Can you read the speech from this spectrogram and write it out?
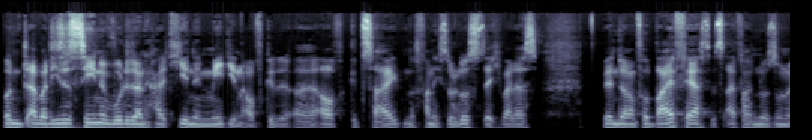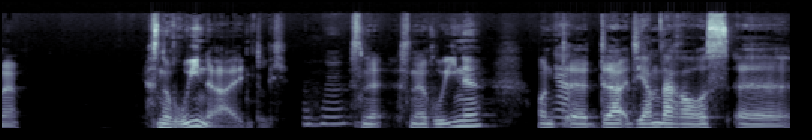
Und aber diese Szene wurde dann halt hier in den Medien aufge, äh, aufgezeigt und das fand ich so lustig, weil das, wenn du daran vorbeifährst, ist einfach nur so eine, das ist eine Ruine eigentlich. Mhm. Das ist eine, das ist eine Ruine und ja. äh, da, die haben daraus äh,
